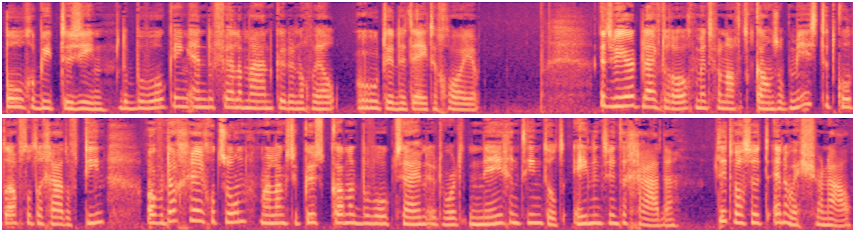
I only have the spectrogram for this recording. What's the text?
poolgebied te zien. De bewolking en de felle maan kunnen nog wel roet in het eten gooien. Het weer blijft droog met vannacht kans op mist. Het koelt af tot een graad of 10. Overdag geregeld zon, maar langs de kust kan het bewolkt zijn. Het wordt 19 tot 21 graden. Dit was het NOS Journaal.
